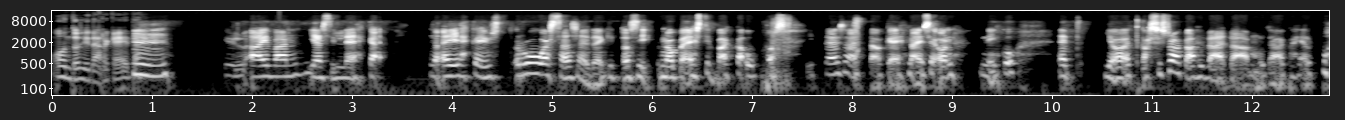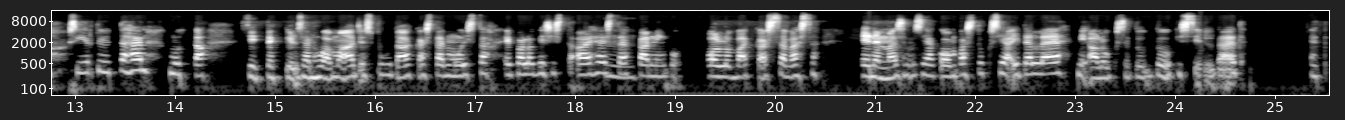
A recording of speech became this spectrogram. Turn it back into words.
on tosi tärkeitä. Mm. Kyllä, aivan. Ja sille ehkä no ei ehkä just ruuassa se jotenkin tosi nopeasti vaikka uppos itseensä, että okei, näin se on. Niin kuin, että joo, että kasvisruoka on hyvää, tämä on muuten aika helppo siirtyä tähän, mutta sitten kyllä sen huomaa, että jos puhutaan jostain muista ekologisista aiheista, mm. jotka on niin kuin ollut vaikka jossain vaiheessa enemmän semmoisia kompastuksia itselleen, niin aluksi se tuntuukin siltä, että, että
